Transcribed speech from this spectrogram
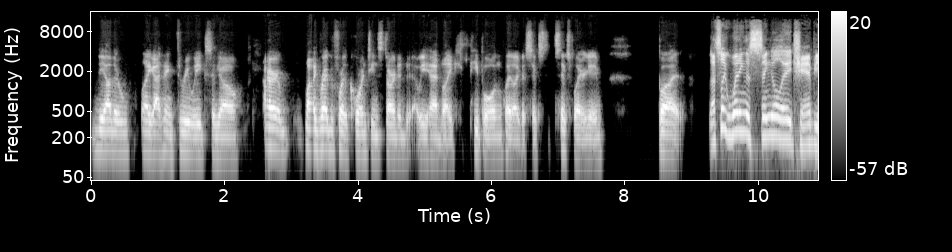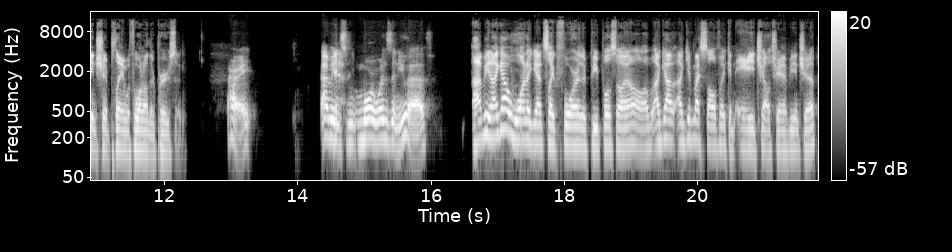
the other like I think three weeks ago, or like right before the quarantine started. We had like people and play like a six six player game, but that's like winning the single A championship playing with one other person. All right. I mean, yeah. it's more wins than you have. I mean, I got one against like four other people, so I don't know. I got I give myself like an AHL championship.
